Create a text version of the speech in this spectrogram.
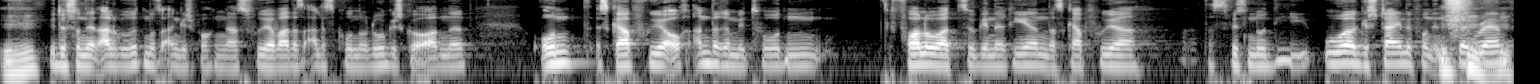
Mhm. Wie du schon den Algorithmus angesprochen hast, früher war das alles chronologisch geordnet. Und es gab früher auch andere Methoden, Follower zu generieren. Das gab früher, das wissen nur die Urgesteine von Instagram.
